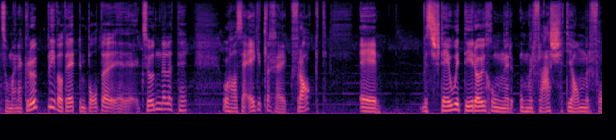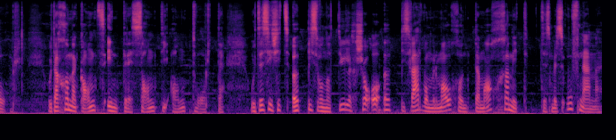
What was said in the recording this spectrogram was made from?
zu einem Grüppli, das dort am Boden äh, gesündelt hat, und habe sie eigentlich äh, gefragt, äh, was stellt ihr euch unter, unter Flaschengejammer vor? Und da kommen ganz interessante Antworten. Und das ist jetzt etwas, was natürlich schon auch etwas wäre, was wir mal machen könnten, dass wir es aufnehmen.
